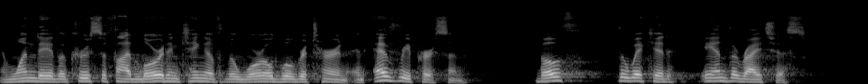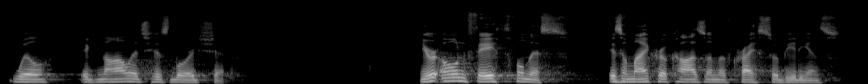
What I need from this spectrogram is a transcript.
And one day the crucified Lord and King of the world will return, and every person, both the wicked and the righteous, will acknowledge his lordship. Your own faithfulness is a microcosm of Christ's obedience.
